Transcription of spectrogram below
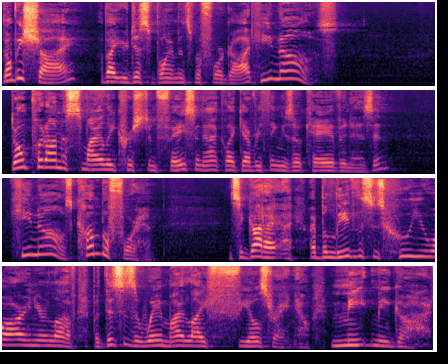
Don't be shy about your disappointments before God. He knows. Don't put on a smiley Christian face and act like everything is okay if it isn't. He knows. Come before Him and say, God, I, I believe this is who you are in your love, but this is the way my life feels right now. Meet me, God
